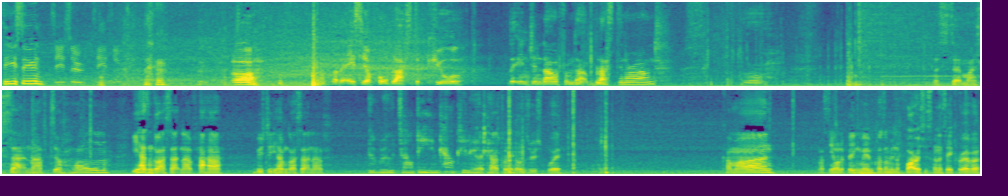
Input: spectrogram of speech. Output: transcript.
See you soon. See you soon. See you soon. Oh, got the AC on full blast to cool the engine down from that blasting around. Oh. Let's set my sat nav to home. He hasn't got a sat nav. Haha. Boosted, you haven't got a sat nav. The routes are being calculated Yeah, calculated. calculate those routes, boy. Come on. That's the only thing. Maybe because I'm in the forest, it's gonna take forever.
